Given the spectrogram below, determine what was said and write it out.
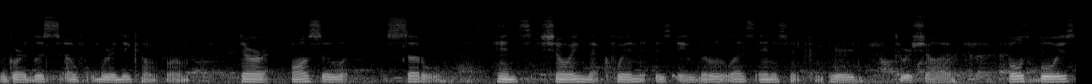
regardless of where they come from. There are also subtle hints showing that Quinn is a little less innocent compared to Rashad. Both boys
